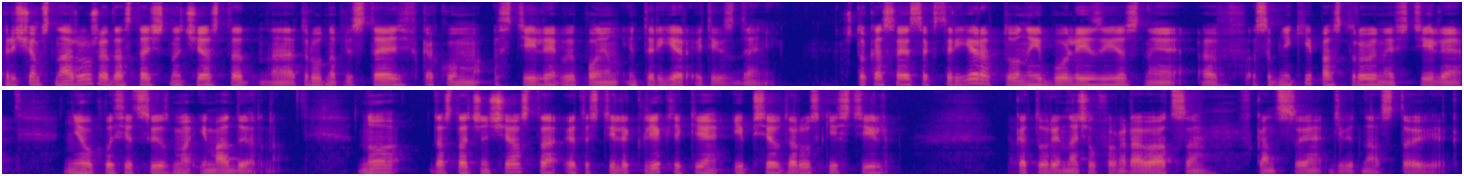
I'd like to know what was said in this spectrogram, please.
Причем снаружи достаточно часто э, трудно представить, в каком стиле выполнен интерьер этих зданий. Что касается экстерьера, то наиболее известные э, особняки построены в стиле неоклассицизма и модерна. Но достаточно часто это стиль эклектики и псевдорусский стиль, который начал формироваться в конце XIX века.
